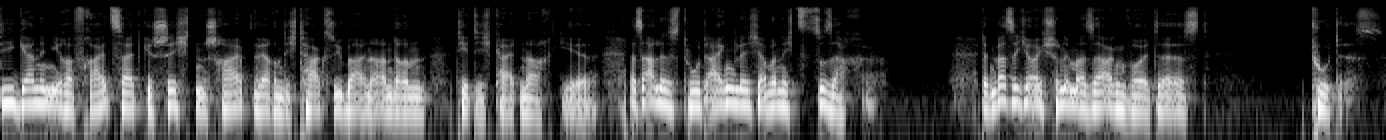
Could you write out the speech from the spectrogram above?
die gern in ihrer Freizeit Geschichten schreibt, während ich tagsüber einer anderen Tätigkeit nachgehe. Das alles tut eigentlich aber nichts zur Sache. Denn was ich euch schon immer sagen wollte ist, tut es.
